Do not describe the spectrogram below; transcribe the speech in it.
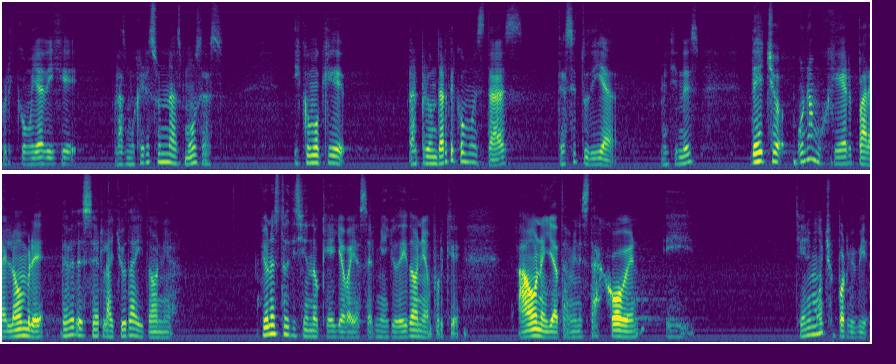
Porque como ya dije, las mujeres son unas musas. Y como que al preguntarte cómo estás, te hace tu día. ¿Me entiendes? De hecho, una mujer para el hombre debe de ser la ayuda idónea. Yo no estoy diciendo que ella vaya a ser mi ayuda idónea porque aún ella también está joven y tiene mucho por vivir.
